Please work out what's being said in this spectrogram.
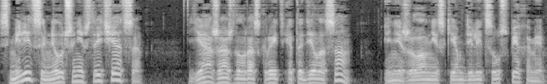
С милицией мне лучше не встречаться. Я жаждал раскрыть это дело сам и не желал ни с кем делиться успехами.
